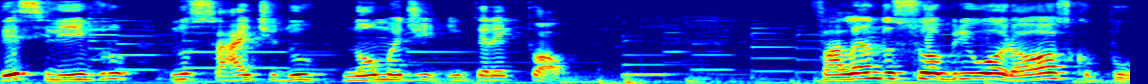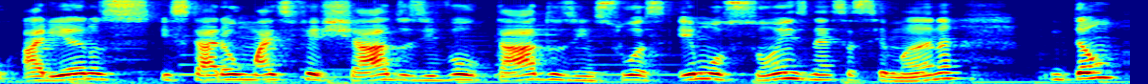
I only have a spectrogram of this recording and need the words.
desse livro no site do Nômade Intelectual. Falando sobre o horóscopo, arianos estarão mais fechados e voltados em suas emoções nessa semana. Então,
